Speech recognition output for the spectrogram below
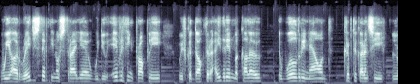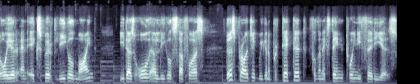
We are registered in Australia, we do everything properly. We've got Dr. Adrian McCullagh, the world renowned cryptocurrency lawyer and expert legal mind. He does all our legal stuff for us. This project, we're going to protect it for the next 10, 20, 30 years.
